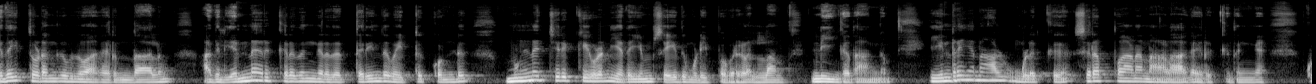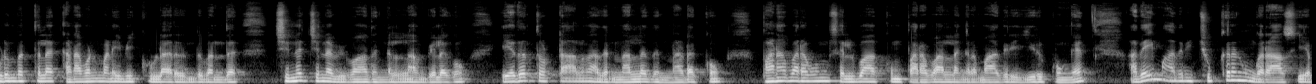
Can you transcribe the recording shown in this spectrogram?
எதை தொடங்குவதாக இருந்தாலும் அதில் என்ன இருக்கிறதுங்கிறத தெரிந்து வைத்து கொண்டு முன்னெச்சரிக்கையுடன் எதையும் செய்து முடிப்பவர்களெல்லாம் நீங்கள் தாங்க இன்றைய நாள் உங்களுக்கு சிறப்பான நாளாக இருக்குதுங்க. குடும்பத்தில் கணவன் மனைவிக்குள்ளார் இருந்து வந்த சின்ன சின்ன விவாதங்கள்லாம் விலகும். எதை தொட்டாலும் அது நல்லது நடக்கும். பணவரவும் செல்வாக்கும் பரவாயில்லைங்கிற மாதிரி இருக்குங்க. அதே மாதிரி சுக்கரன் உங்கள் ராசியை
